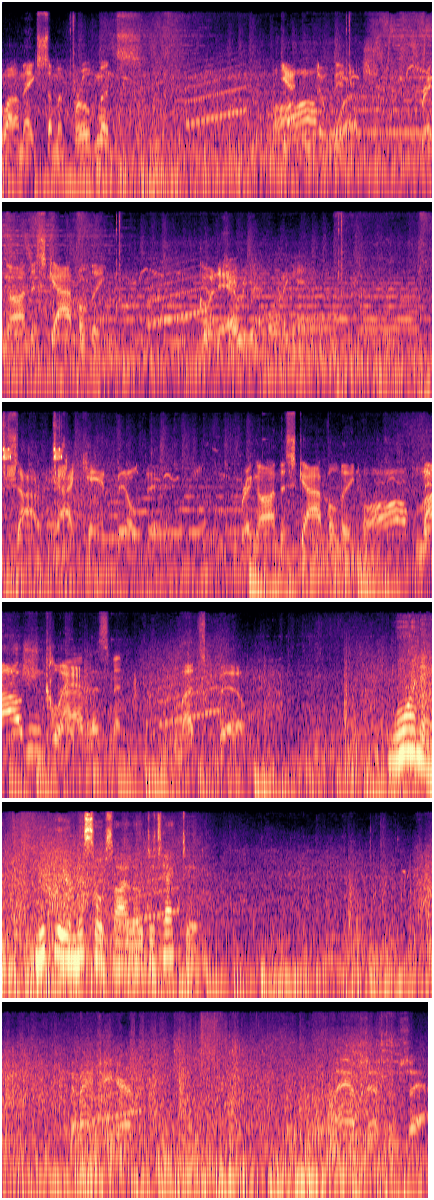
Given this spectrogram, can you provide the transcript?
Want to make some improvements? Getting All to work. Bring on the scaffolding. Good Gunship area. Sorry, I can't build it. Bring on the scaffolding. All loud and clear. I'm listening. Let's build. Warning. Nuclear missile silo detected. Set.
